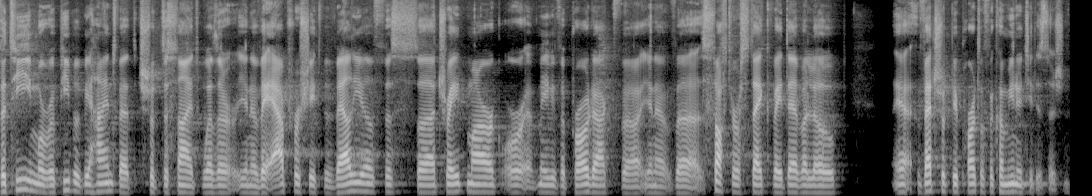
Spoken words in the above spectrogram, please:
the team or the people behind that should decide whether, you know, they appreciate the value of this uh, trademark or maybe the product, the, you know, the software stack they develop. Yeah, that should be part of the community decision.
